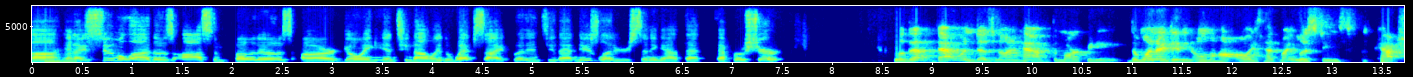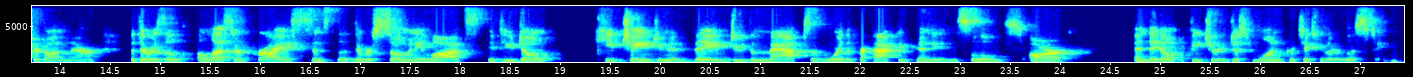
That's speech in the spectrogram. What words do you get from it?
Uh, mm-hmm. And I assume a lot of those awesome photos are going into not only the website, but into that newsletter you're sending out, that, that brochure. Well, that, that one does not have the marketing. The one I did in Omaha always had my listings captured on there, but there was a, a lesser price since the, there were so many lots. If you don't keep changing it, they do the maps of where the active pending and solds are, and they don't feature just one particular listing.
